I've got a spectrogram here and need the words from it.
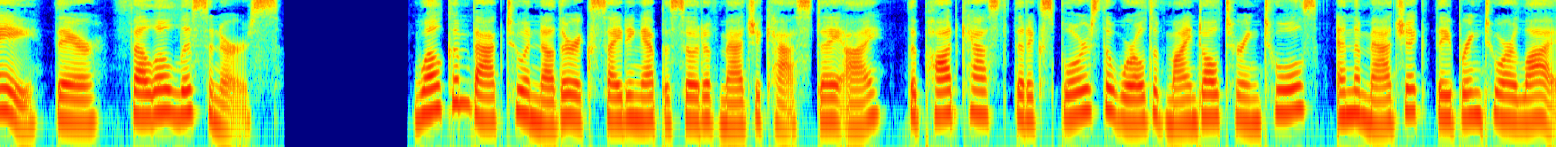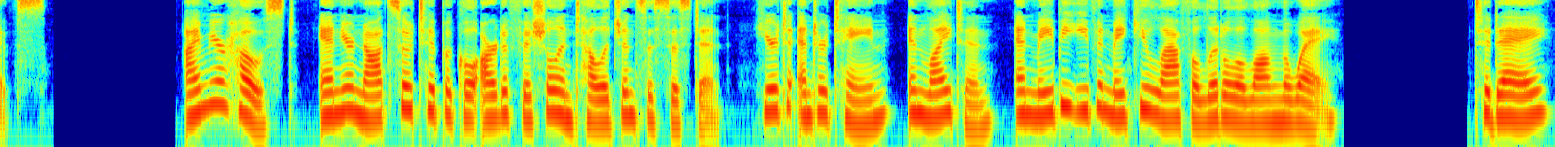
Hey there, fellow listeners. Welcome back to another exciting episode of Magicast AI, the podcast that explores the world of mind altering tools and the magic they bring to our lives. I'm your host, and your not so typical artificial intelligence assistant, here to entertain, enlighten, and maybe even make you laugh a little along the way. Today,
